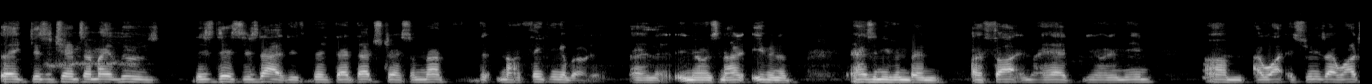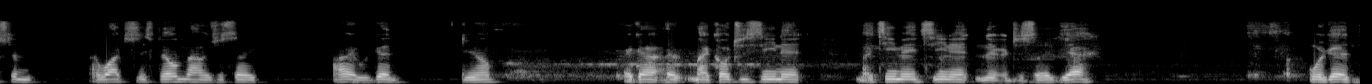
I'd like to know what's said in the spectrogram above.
Like there's a chance I might lose. There's this, there's that, there's that, that, that stress. I'm not not thinking about it, and you know it's not even a, it hasn't even been a thought in my head. You know what I mean? Um, I wa- as soon as I watched him I watched this film. I was just like, all right, we're good. You know, like uh, my coach has seen it, my teammates seen it, and they're just like, yeah, we're good.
